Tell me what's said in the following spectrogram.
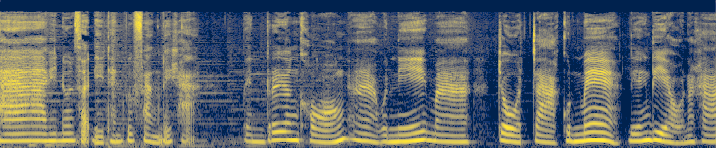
ค่ะ พี่นุ่นสวัสดีท่านผู้ฟังด้วยค่ะ เป็นเรื่องของอ่าวันนี้มาโจทย์จากคุณแม่เลี้ยงเดี่ยวนะคะ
